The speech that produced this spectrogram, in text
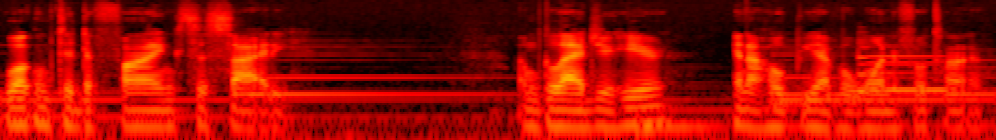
welcome to Defying Society. I'm glad you're here and I hope you have a wonderful time.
